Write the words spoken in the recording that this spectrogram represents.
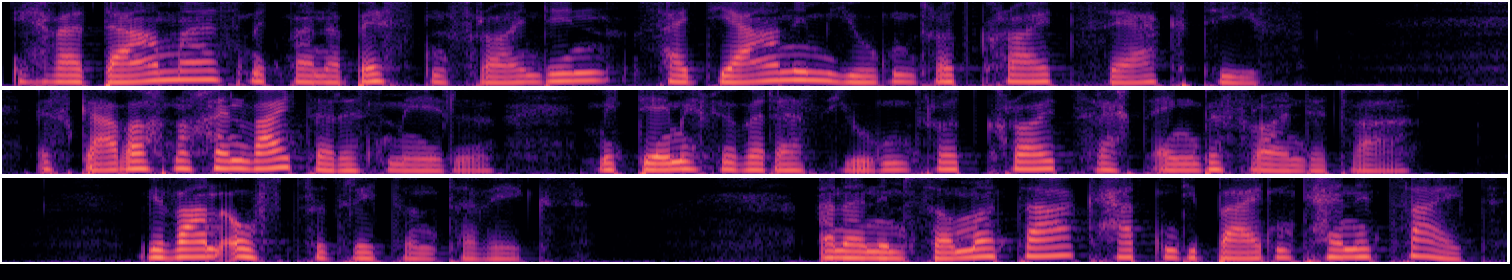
Ich war damals mit meiner besten Freundin seit Jahren im Jugendrotkreuz sehr aktiv. Es gab auch noch ein weiteres Mädel, mit dem ich über das Jugendrotkreuz recht eng befreundet war. Wir waren oft zu dritt unterwegs. An einem Sommertag hatten die beiden keine Zeit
